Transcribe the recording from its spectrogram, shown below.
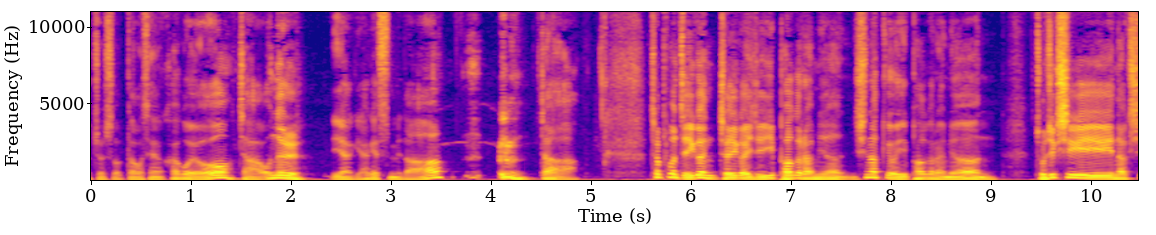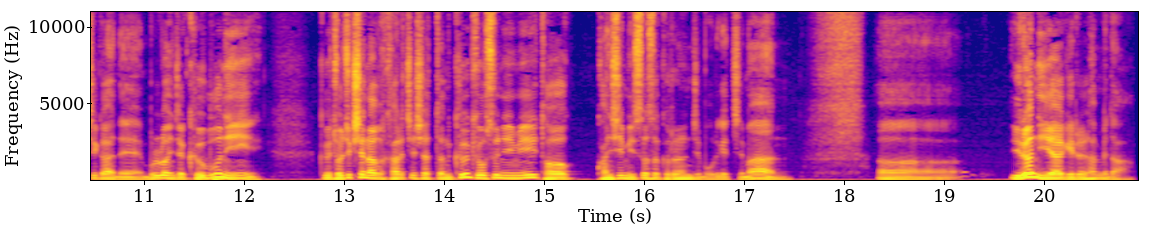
어쩔 수 없다고 생각하고요. 자, 오늘 이야기 하겠습니다. 자, 첫 번째, 이건 저희가 이제 입학을 하면, 신학교에 입학을 하면, 조직신학 시간에, 물론 이제 그분이 그 조직신학을 가르치셨던 그 교수님이 더 관심이 있어서 그러는지 모르겠지만, 어, 이런 이야기를 합니다.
